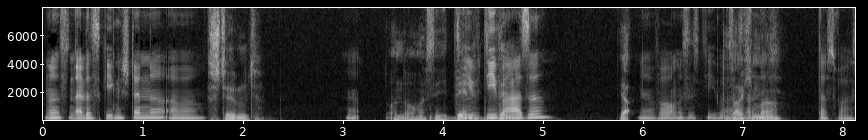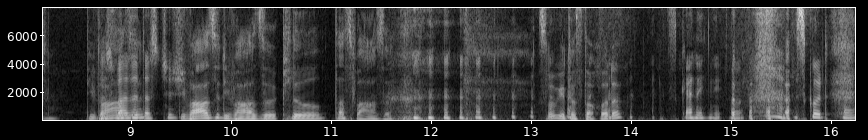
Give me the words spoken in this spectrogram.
ne, das sind alles Gegenstände, aber Stimmt. Ja. Und oh, ist nicht die, den, die den, Vase. Ja. Warum ist es die Da Vase? sag ich nicht Das Vase. die Das Vase, Vase, das Tisch. die Vase, die Vase, klirr, das Vase. so geht das doch, oder? Das kann ich nicht. Ist gut.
